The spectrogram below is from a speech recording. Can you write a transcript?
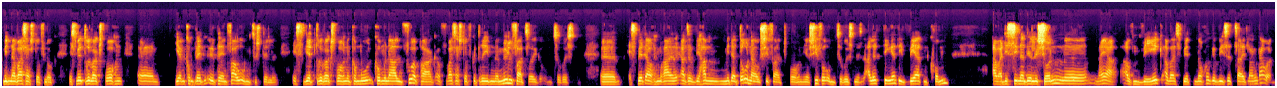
mit einer Wasserstofflok. Es wird drüber gesprochen, äh, hier einen kompletten ÖPNV umzustellen. Es wird drüber gesprochen, einen kommunalen Fuhrpark auf wasserstoffgetriebene Müllfahrzeuge umzurüsten. Äh, es wird auch im Rahmen, also wir haben mit der Donauschifffahrt gesprochen, hier Schiffe umzurüsten. Das sind alle Dinge, die werden kommen. Aber die sind natürlich schon, äh, naja, auf dem Weg, aber es wird noch eine gewisse Zeit lang dauern.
